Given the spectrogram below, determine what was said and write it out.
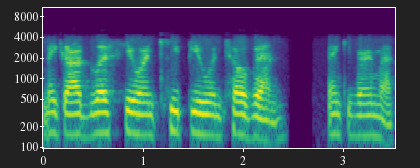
May God bless you and keep you until then. Thank you very much.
